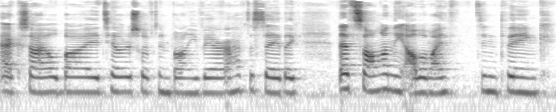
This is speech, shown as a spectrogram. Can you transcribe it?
Exile by Taylor Swift and Bon Iver, I have to say like that song on the album I didn't think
